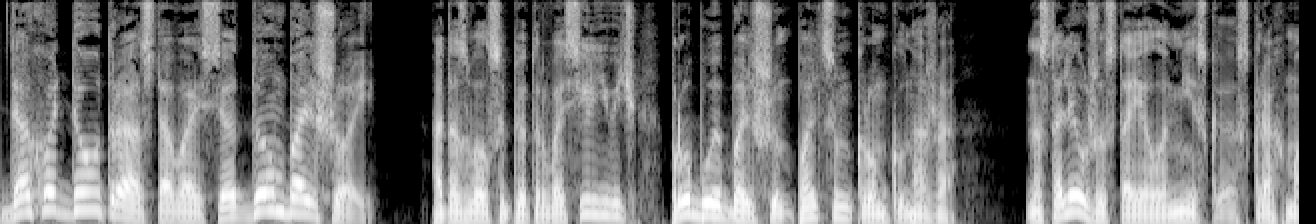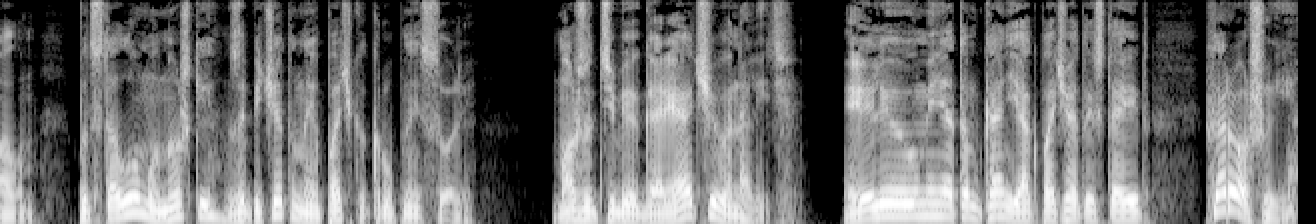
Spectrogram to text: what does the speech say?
«Да хоть до утра оставайся, дом большой», — отозвался Петр Васильевич, пробуя большим пальцем кромку ножа. На столе уже стояла миска с крахмалом. Под столом у ножки запечатанная пачка крупной соли. «Может, тебе горячего налить? Или у меня там коньяк початый стоит? Хороший,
